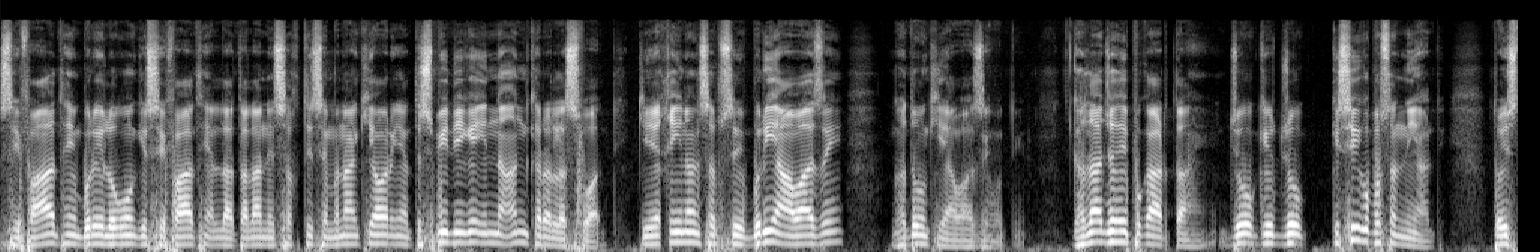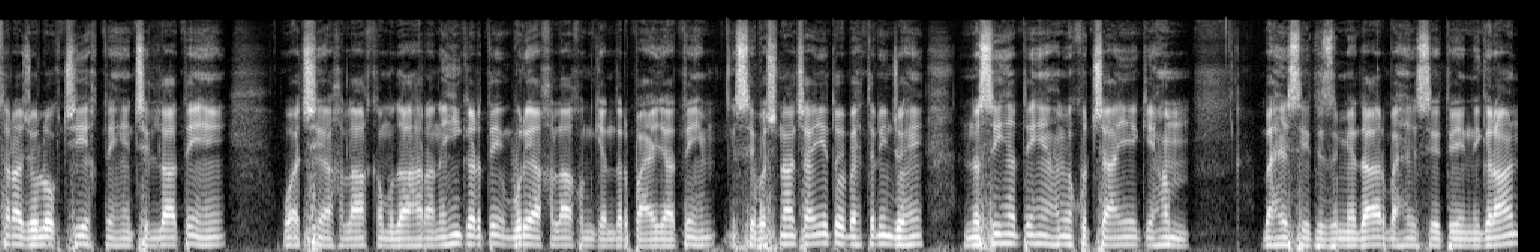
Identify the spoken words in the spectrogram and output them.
صفات ہیں، برے لوگوں کی صفات ہیں۔ اللہ تعالیٰ نے سختی سے منع کیا اور یہاں تشبیح دی گئی، ان ان کر الاسواد کہ یقیناً سب سے بری آوازیں گھدوں کی آوازیں ہوتی ہیں۔ گھدا جو ہے پکارتا ہے، جو کہ، جو کسی کو پسند نہیں آتی۔ تو اس طرح جو لوگ چیختے ہیں، چلاتے ہیں وہ اچھے اخلاق کا مظاہرہ نہیں کرتے، برے اخلاق ان کے اندر پائے جاتے ہیں۔ اس سے بچنا چاہیے تو بہترین جو ہے نصیحتیں ہیں، ہمیں خود چاہیے کہ ہم بحیثیت ذمہ دار، بحیثیت نگران،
